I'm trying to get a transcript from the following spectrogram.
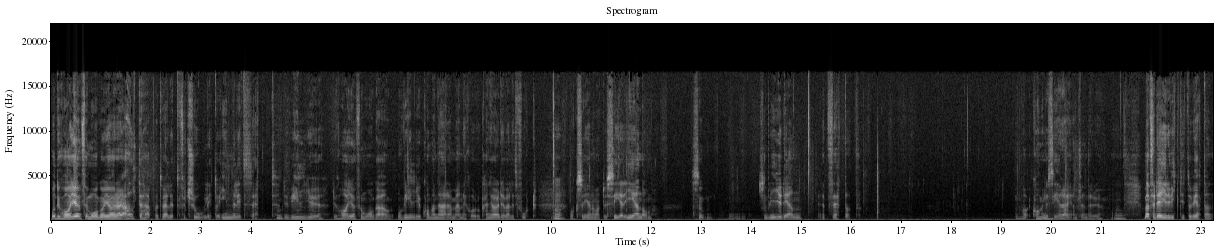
Och du har ju en förmåga att göra allt det här på ett väldigt förtroligt och innerligt sätt. Du, vill ju, du har ju en förmåga och vill ju komma nära människor och kan göra det väldigt fort. Mm. Också genom att du ser igenom. Så, så blir ju det en, ett sätt att kommunicera egentligen. Där du, Mm. men för dig är det viktigt att veta att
